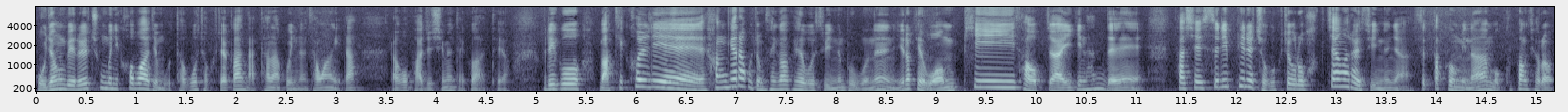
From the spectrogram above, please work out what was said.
고정비를 충분히 커버하지 못하고 적자가 나타나고 있는 상황이다. 라고 봐주시면 될 것 같아요. 그리고 마켓컬리의 한계라고 좀 생각해 볼 수 있는 부분은 이렇게 원피 사업자이긴 한데 사실 3P를 적극적으로 확장을 할 수 있느냐 쓱닷컴이나 뭐 쿠팡처럼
